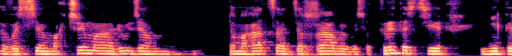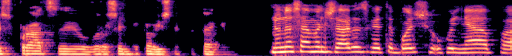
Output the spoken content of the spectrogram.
вось магчыма людям дамагацца дзяржавы вось адкрытасці і нейкай супрацы ў вырашэнні экалагічных пытанняў Ну насамрэч зараз гэта больш гульня по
